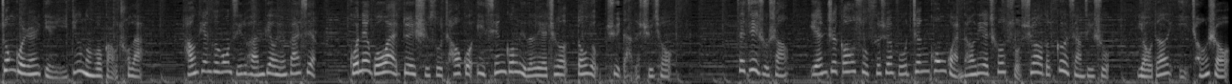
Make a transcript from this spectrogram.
中国人也一定能够搞出来。航天科工集团调研发现。国内国外对时速超过一千公里的列车都有巨大的需求。在技术上，研制高速磁悬浮真空管道列车所需要的各项技术，有的已成熟，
